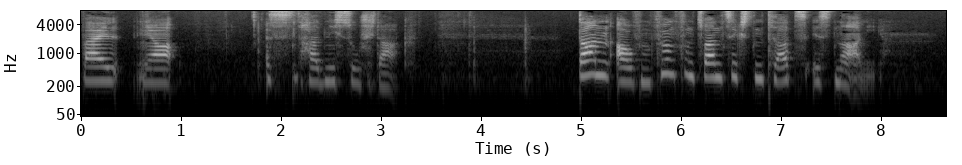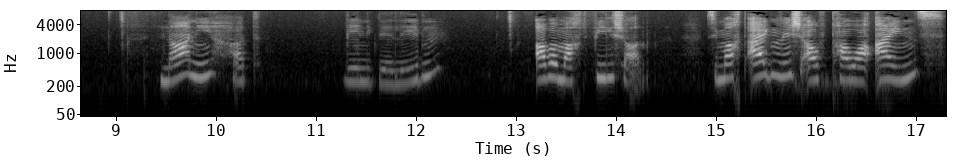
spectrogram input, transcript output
Weil, ja, es ist halt nicht so stark. Dann auf dem 25. Platz ist Nani. Nani hat wenige Leben, aber macht viel Schaden. Sie macht eigentlich auf Power 1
